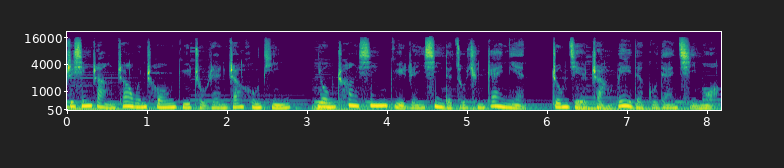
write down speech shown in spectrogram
执行长赵文崇与主任张红婷用创新与人性的族群概念。终结长辈的孤单寂寞。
